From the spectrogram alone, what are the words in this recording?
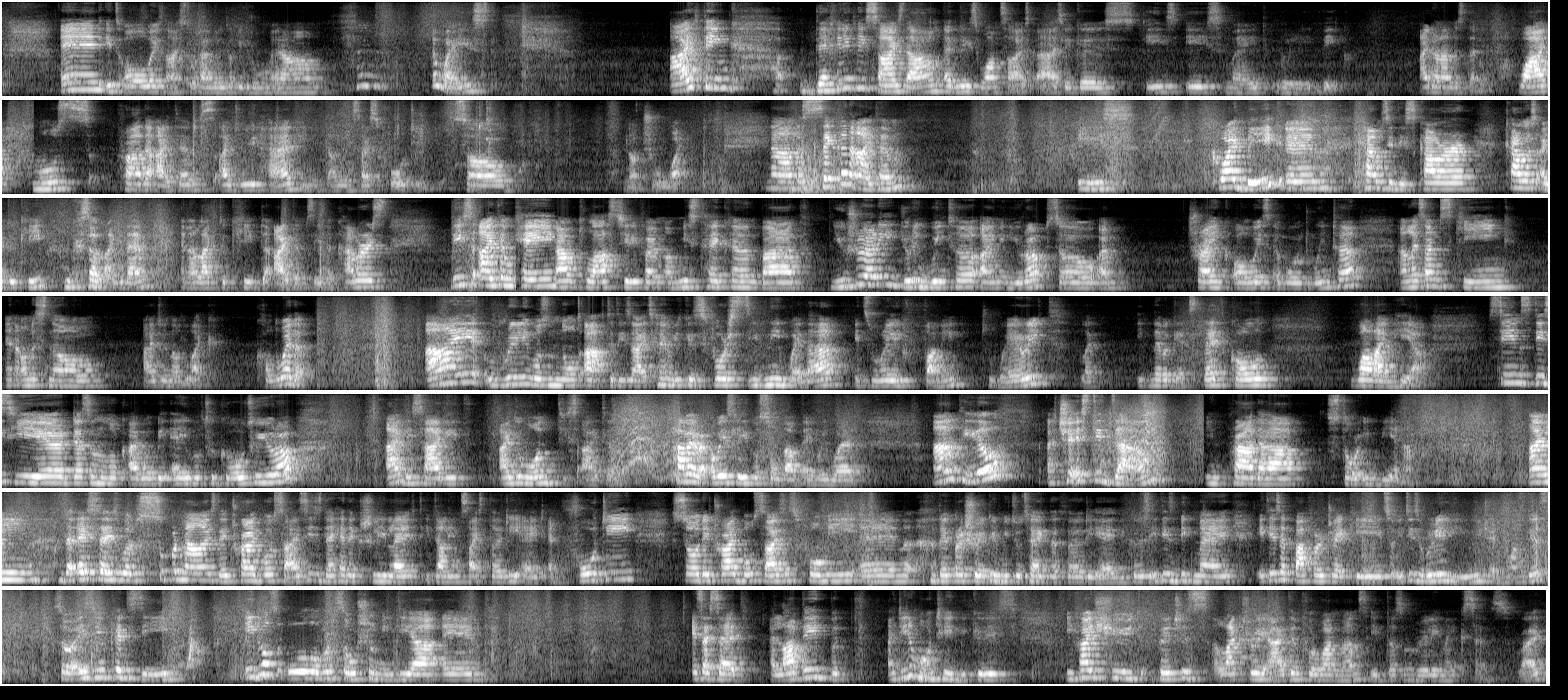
And it's always nice to have a little bit of room around hmm, the waist. I think definitely size down at least one size guys because this is made really big. I don't understand why. Most Prada items I do have in Italian size 40 so not sure why. Now the second item is quite big and comes in this cover. Covers I do keep because I like them and I like to keep the items in the covers this item came out last year if I'm not mistaken, but usually during winter I'm in Europe, so I'm trying always avoid winter unless I'm skiing and on the snow I do not like cold weather. I really was not after this item because for Sydney weather it's really funny to wear it like it never gets that cold while I'm here. Since this year doesn't look I will be able to go to Europe I decided I do want this item. However, obviously it was sold out everywhere until I chased it down in Prada store in Vienna. I mean, the SAs were super nice. They tried both sizes. They had actually left Italian size 38 and 40. So they tried both sizes for me and they persuaded me to take the 38 because it is big made, it is a puffer jacket, so it is really huge and humongous. So as you can see, it was all over social media and as I said I loved it but I didn't want it because if I should purchase a luxury item for one month it doesn't really make sense right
